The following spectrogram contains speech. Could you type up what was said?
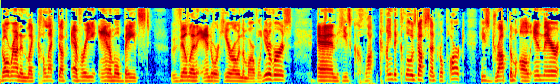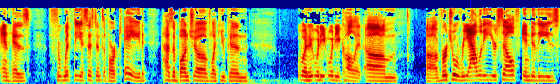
go around and like collect up every animal based villain and or hero in the Marvel universe. And he's cl- kind of closed off Central Park. He's dropped them all in there and has, th- with the assistance of Arcade, has a bunch of like you can, what do, what do you what do you call it? Um, uh, virtual reality yourself into these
